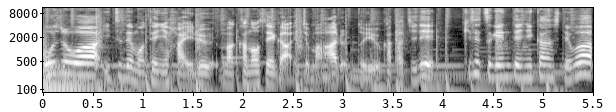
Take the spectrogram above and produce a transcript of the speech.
工場はいつでも手に入る、まあ、可能性が一応まああるという形で、季節限定に関しては、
